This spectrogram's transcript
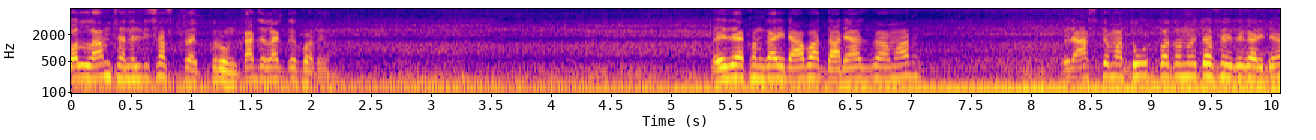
বললাম চ্যানেলটি সাবস্ক্রাইব করুন, কাজে লাগতে পারে। তো এই যে এখন গাড়িটা আবার দাঁড়িয়ে আসবে আমার। আজকে মাত্র উৎপাদন হইতেছে এই যে গাড়িটা।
